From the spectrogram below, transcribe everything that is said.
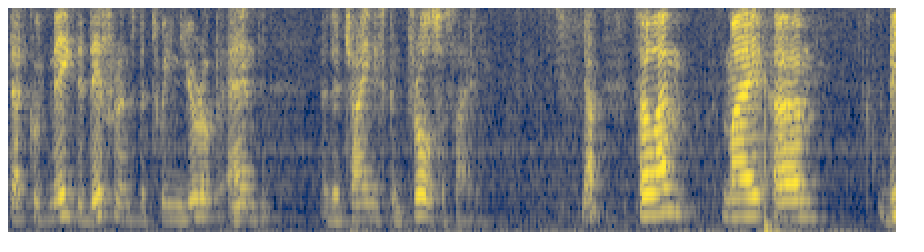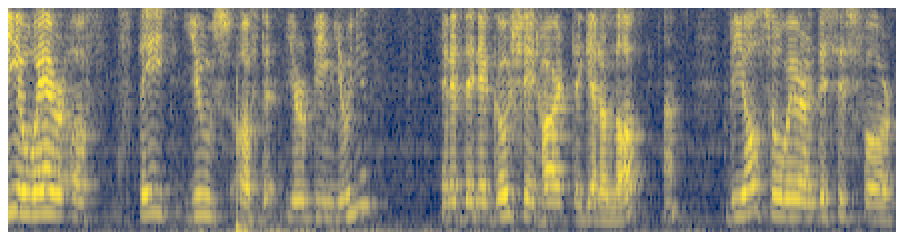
that could make the difference between Europe and the Chinese control society. Yeah. So I'm my um, be aware of state use of the European Union, and if they negotiate hard, they get a lot. Huh? Be also aware, and this is for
